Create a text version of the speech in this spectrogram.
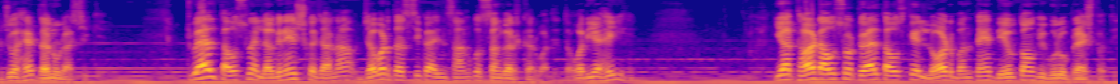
जो है धनु राशि के। ट्वेल्थ हाउस में लग्नेश का जाना ज़बरदस्ती का इंसान को संघर्ष करवा देता और यह ही है। या थर्ड हाउस और ट्वेल्थ हाउस के लॉर्ड बनते हैं देवताओं के गुरु बृहस्पति।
